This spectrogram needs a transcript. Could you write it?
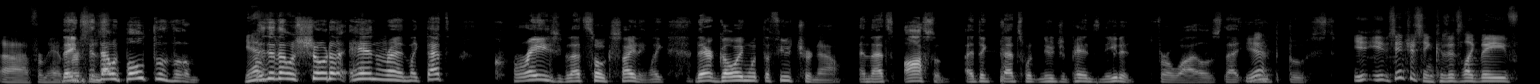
uh, from him. they versus, did that with both of them. yeah, They did that with Shota and Ren. Like that's crazy, but that's so exciting. Like they're going with the future now, and that's awesome. I think that's what New Japan's needed for a while is that Yeah. youth boost. it, it's interesting because it's like they've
